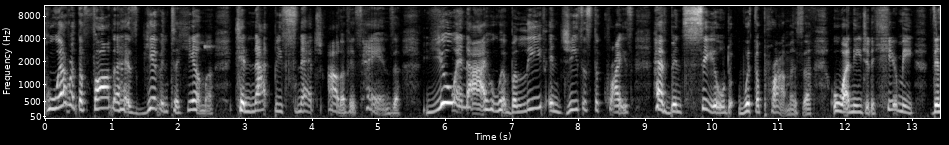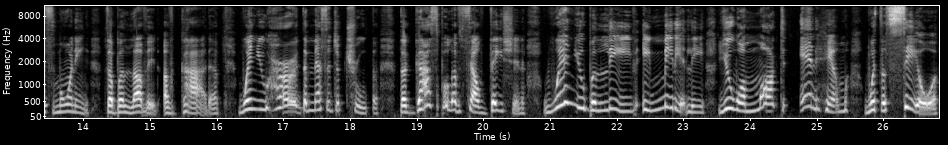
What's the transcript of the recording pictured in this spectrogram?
whoever the Father has given to him cannot not be snatched out of his hands. You and I, who have believed in Jesus the Christ, have been sealed with the promise. oh, I need you to hear me this morning, the beloved of God. When you heard the message of truth, the gospel of salvation, when you believe, immediately you were marked in him with a seal.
